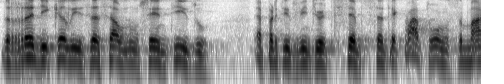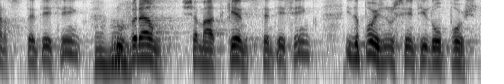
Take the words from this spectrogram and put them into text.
de radicalização num sentido a partir de 28 de setembro de 74, 11 de março de 75, uhum. no verão chamado quente de 75, e depois no sentido oposto,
